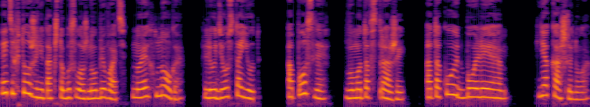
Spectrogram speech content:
Этих тоже не так, чтобы сложно убивать, но их много. Люди устают. А после, вымотав стражей, атакуют более... Я кашлянула.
